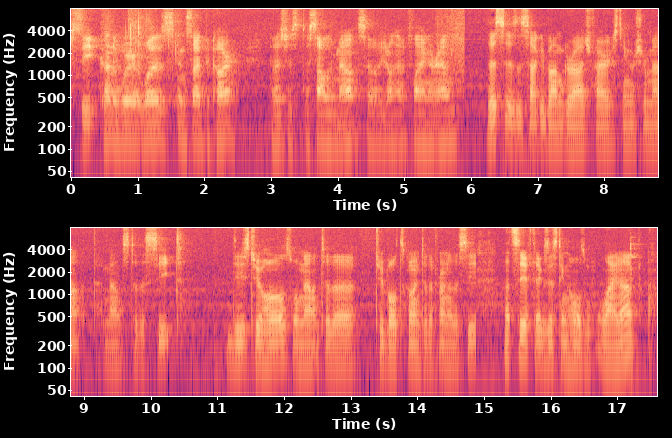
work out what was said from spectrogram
seat kind of where it was inside the car, but it's just a solid mount so you don't have it flying around. This is the SakeBomb Garage fire extinguisher mount that mounts to the seat. These two holes will mount to the two bolts going to the front of the seat. Let's see if the existing holes line up.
